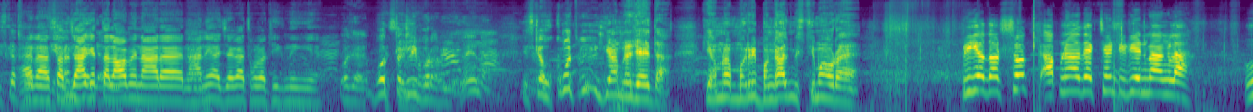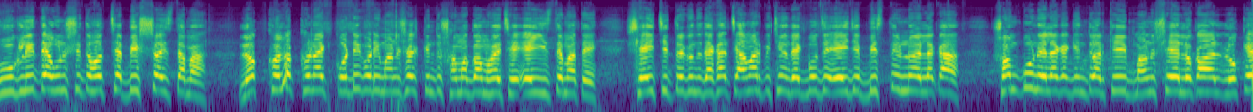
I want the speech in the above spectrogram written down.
है ना थोड़ा सब ध्यान जाके दिया तालाब में नहा रहा है नहाने का जगह थोड़ा ठीक नहीं है हो जाएगा बहुत तकलीफ हो रहा है भैया, है ना इसका हुकूमत को इंतजाम करना चाहिए था कि हमारा मगरब बंगाल में इस्तेमाल हो रहा है প্রিয় দর্শক আপনারা দেখছেন টিডিএন বাংলা হুগলিতে অনুষ্ঠিত হচ্ছে বিশ্ব ইজতেমা লক্ষ লক্ষ নয় কোটি কোটি মানুষের কিন্তু সমাগম হয়েছে এই ইজতেমাতে সেই চিত্র কিন্তু দেখাচ্ছে আমার পিছনে দেখবো যে এই যে বিস্তীর্ণ এলাকা সম্পূর্ণ এলাকা কিন্তু আর কি মানুষের লোকা লোকে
